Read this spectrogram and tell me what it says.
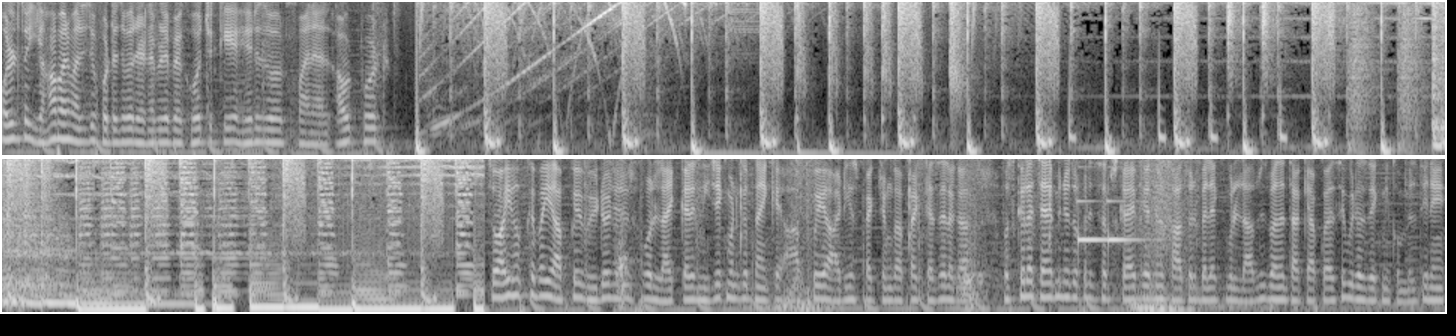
ऑलरेडी तो यहाँ पर हमारी जो फ़ोटोज़ रेंडर प्लेबैक हो चुकी है। Here is our final output तो आई होप कि भाई आपको ये वीडियो चाहिए उसको लाइक करें, नीचे कमेंट कर बताएँ कि आपको ये ऑडियो स्पेक्ट्रम का इफ़ेक्ट कैसे लगा। उसके लिए चाहे मैंने तो पहले सब्सक्राइब कर दें साथ में बेल आइकन को लाजमी बनाए ताकि आपको ऐसी वीडियो देखने को मिलती रहें।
